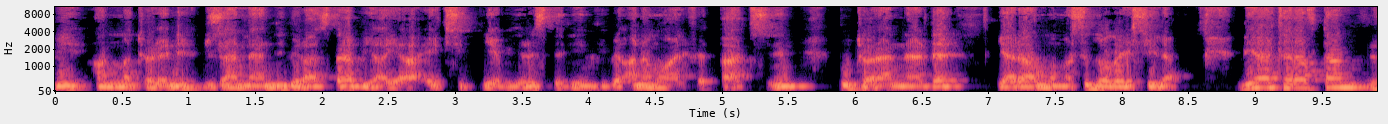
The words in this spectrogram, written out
bir anma töreni düzenlendi. Biraz da bir ayağı eksik diyebiliriz. Dediğim gibi ana muhalefet partisinin bu törenlerde yer almaması dolayısıyla. Diğer taraftan e,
